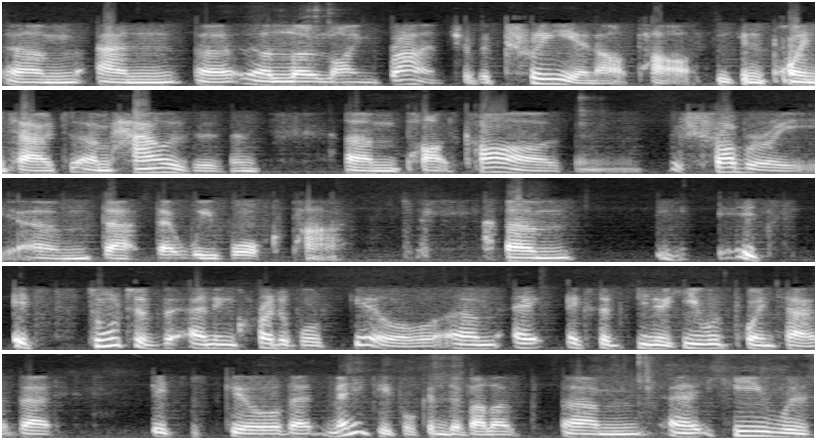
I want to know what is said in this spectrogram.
um, an, uh, a low-lying branch of a tree in our path. He can point out um, houses and um, parked cars and shrubbery um, that, that we walk past. It's sort of an incredible skill, um, except, you know, he would point out that it's a skill that many people can develop. Um, uh, he was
